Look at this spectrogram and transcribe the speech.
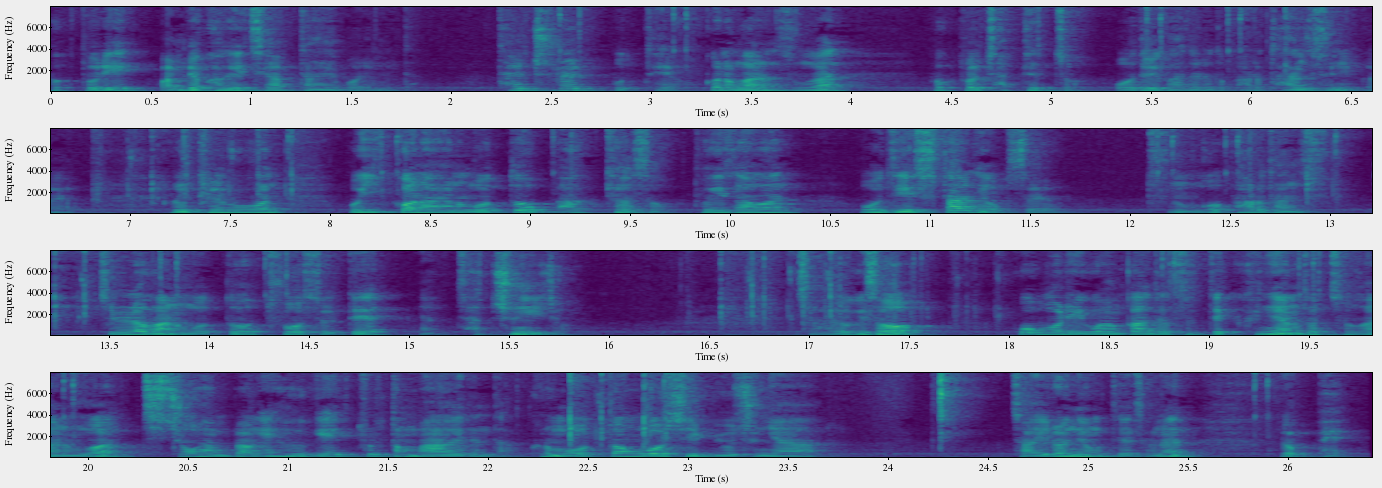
흑돌이 완벽하게 제압당해 버립니다. 탈출을 못해요. 끊어가는 순간 흑돌 잡혔죠. 어딜 가더라도 바로 단수니까요. 그리고 결국은 뭐 있거나 하는 것도 막혀서 더 이상은 어디에 수단이 없어요. 두는 거 바로 단수. 찔러가는 것도 두었을 때 그냥 자충이죠. 자 여기서 꼬부리고 한칸 떴을 때 그냥 젖혀가는 건 치중 한 방에 흙이 쫄딱 망하게 된다. 그럼 어떤 것이 묘수냐? 자 이런 형태에서는 옆에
